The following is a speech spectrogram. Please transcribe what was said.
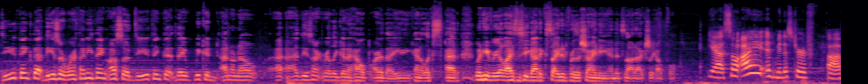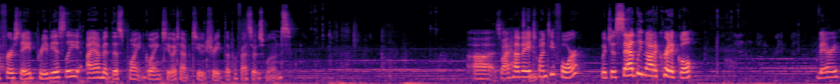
Do you think that these are worth anything? Also, do you think that they we could I don't know I, I, these aren't really going to help, are they? He kind of looks sad when he realizes he got excited for the shiny and it's not actually helpful. Yeah, so I administered uh, first aid previously. I am at this point going to attempt to treat the professor's wounds. Uh, so I have a 24, which is sadly not a critical, very,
